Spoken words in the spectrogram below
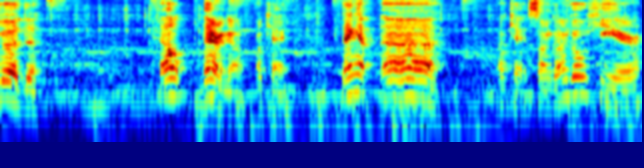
good. Help. There we go. Okay. Dang it. Uh, okay, so I'm gonna go here.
